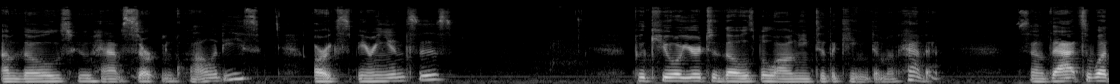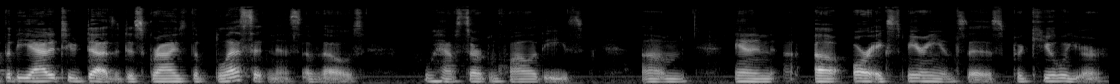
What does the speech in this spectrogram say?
of those who have certain qualities or experiences peculiar to those belonging to the kingdom of heaven. So that's what the Beatitude does. It describes the blessedness of those who have certain qualities um, and uh, or experiences peculiar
